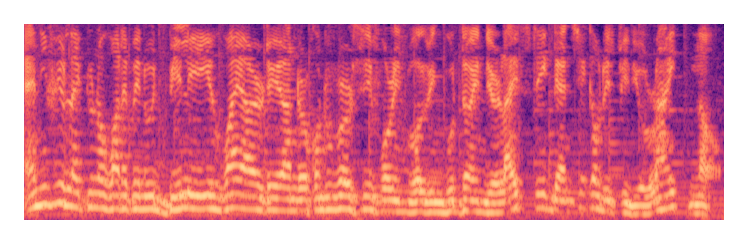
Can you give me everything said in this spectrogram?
And if you'd like to know what happened with Billlie, why are they under controversy for involving Buddha in their light stick, then check out this video right now.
